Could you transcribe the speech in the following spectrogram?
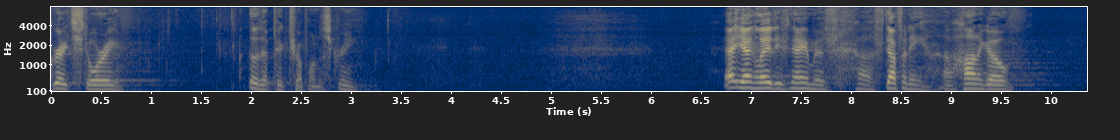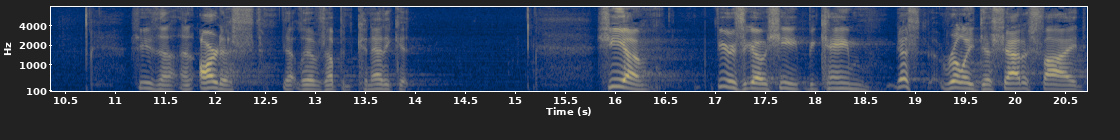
Great story. Throw that picture up on the screen. That young lady's name is uh, Stephanie uh, Honigo. She's a, an artist that lives up in Connecticut. She, a few years ago, she became just really dissatisfied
